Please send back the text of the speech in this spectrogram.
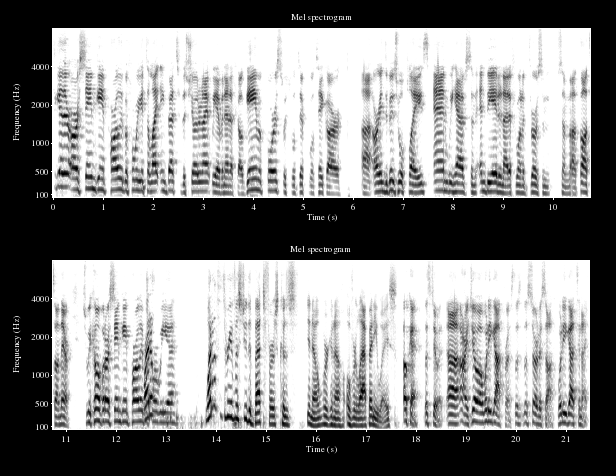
together our same game parlay before we get to lightning bets for the show tonight. We have an NFL game, of course, which will differ. We'll take our uh, our individual plays, and we have some NBA tonight. If we want to throw some some uh, thoughts on there, should we come up with our same game parlay Why before we? Uh... Why don't the three of us do the bets first? Because you know we're gonna overlap anyways. Okay, let's do it. Uh, all right, Joe, what do you got for us? Let's let's start us off. What do you got tonight?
